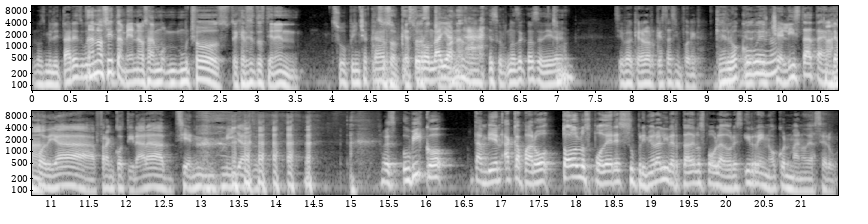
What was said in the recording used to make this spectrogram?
los militares, güey. No, no, sí, también. O sea, mu- muchos ejércitos tienen. Su pinche cara. Sus orquestas Su rondalla. chingonas, Ah, su- no sé cómo se diga. Sí, porque era la orquesta sinfónica. Qué loco, El- güey, El ¿no? chelista también te podía francotirar a 100 millas. pues Ubico también acaparó todos los poderes, suprimió la libertad de los pobladores y reinó con mano de acero.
